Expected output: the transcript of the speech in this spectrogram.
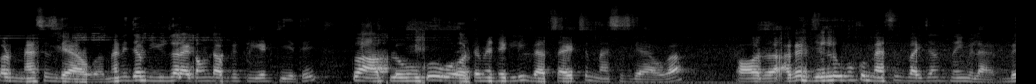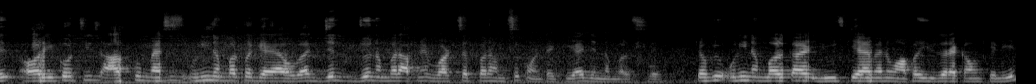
पर मैसेज गया होगा। मैंने जब यूज़र अकाउंट आपके क्रिएट किए थे तो आप लोगों को वो ऑटोमेटिकली वेबसाइट से मैसेज गया होगा। और अगर जिन लोगों को मैसेज बाई चांस नहीं मिला है और एक और चीज़, आपको मैसेज उन्हीं नंबर पर गया होगा जिन जो नंबर आपने व्हाट्सएप पर हमसे कांटेक्ट किया है, जिन नंबर से। क्योंकि उन्हीं नंबर का यूज़ किया है मैंने वहाँ पर यूज़र अकाउंट के लिए।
